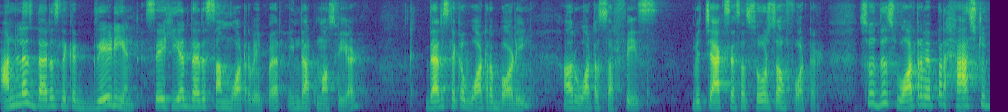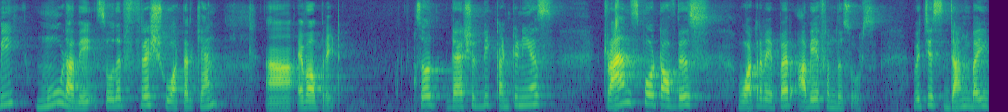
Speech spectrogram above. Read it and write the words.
unless there is like a gradient say here there is some water vapor in the atmosphere there is like a water body or water surface which acts as a source of water. So this water vapor has to be moved away so that fresh water can uh, evaporate. So, there should be continuous transport of this water vapor away from the source which is done by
